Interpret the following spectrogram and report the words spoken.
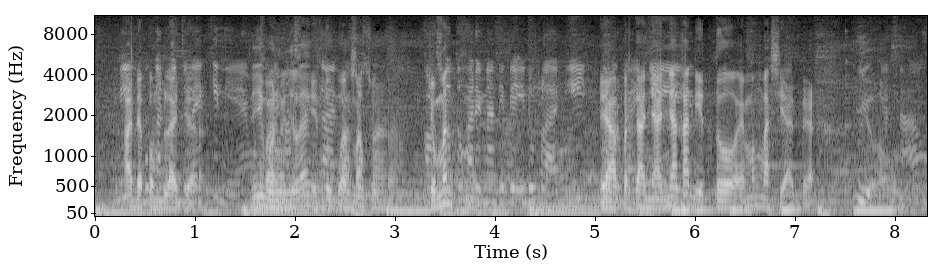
Ini ada pembelajaran. ngejelekin ya, Iya, bukan ngejelekin. Itu buat Masukan. masukan. Kalau Cuman suatu hari nanti dia hidup lagi ya pertanyaannya kan itu emang masih ada Iya. Nggak tahu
